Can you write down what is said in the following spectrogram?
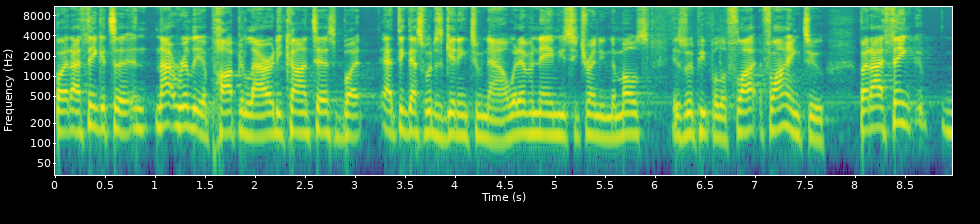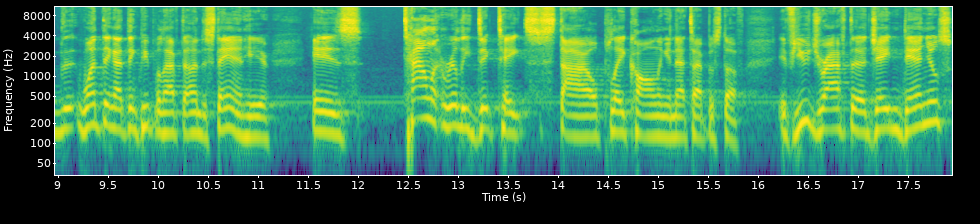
But I think it's a not really a popularity contest, but I think that's what it's getting to now. Whatever name you see trending the most is what people are fly, flying to. But I think the, one thing I think people have to understand here is talent really dictates style, play calling, and that type of stuff. If you draft uh, a Jayden Daniels,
